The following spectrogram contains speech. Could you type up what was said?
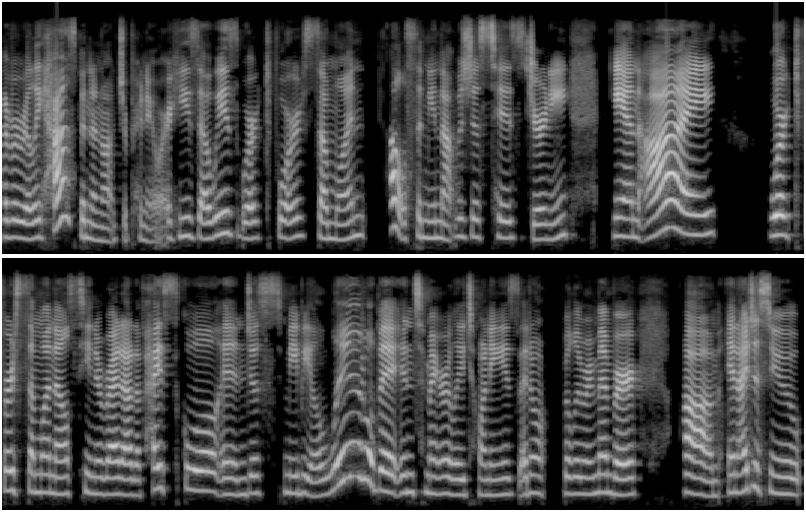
never really has been an entrepreneur. He's always worked for someone else. I mean that was just his journey. And i worked for someone else you know right out of high school and just maybe a little bit into my early 20s i don't really remember. Um, and i just knew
